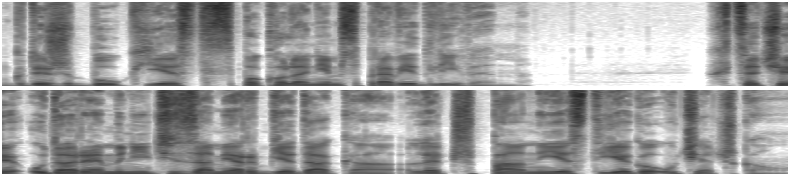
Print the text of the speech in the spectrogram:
gdyż Bóg jest z pokoleniem sprawiedliwym. Chcecie udaremnić zamiar biedaka, lecz Pan jest jego ucieczką.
